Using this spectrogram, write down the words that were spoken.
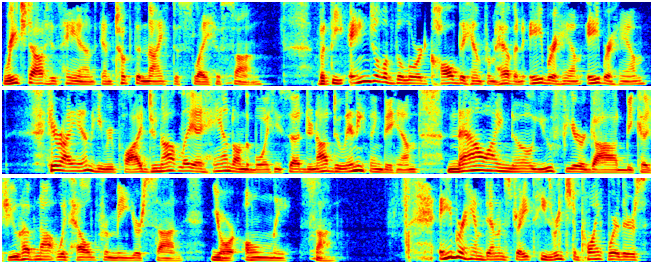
reached out his hand and took the knife to slay his son. But the angel of the Lord called to him from heaven, Abraham, Abraham. Here I am, he replied. Do not lay a hand on the boy, he said. Do not do anything to him. Now I know you fear God because you have not withheld from me your son, your only son. Abraham demonstrates he's reached a point where there's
